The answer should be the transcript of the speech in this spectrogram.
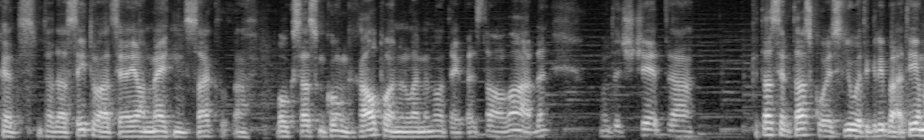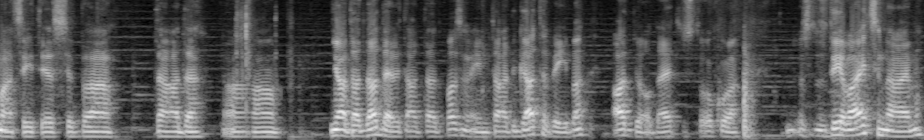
ka tādā situācijā jauna meitene saka, lūk, es esmu kunga kalpone, lai man notiek pēc tava vārda. Un tad šķiet, uh, ka tas ir tas, ko es ļoti gribētu iemācīties, ir tāda, jā, tāda atdeve, tāda, tāda pazīme, tāda gatavība atbildēt uz to, ko uz, uz dieva aicinājumu,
